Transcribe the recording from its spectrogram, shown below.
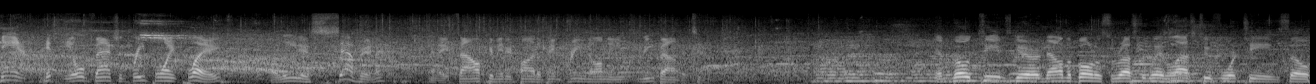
can't hit the old-fashioned three-point play. The lead is seven, and a foul committed by the Big Green on the rebound attempt. And both teams, Garrett, now in the bonus the rest of the way, the last two 14. So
